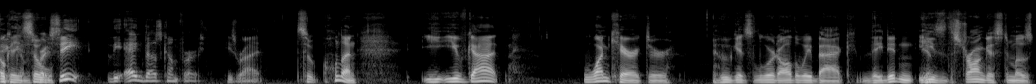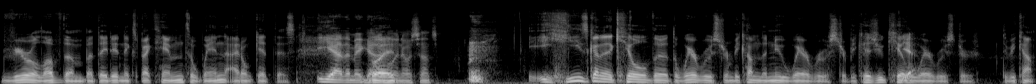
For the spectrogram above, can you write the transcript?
Okay, so- first. see, the egg does come first. He's right. So hold on, you've got one character who gets lured all the way back. They didn't. He's the strongest and most virile of them, but they didn't expect him to win. I don't get this. Yeah, that makes absolutely no sense. He's gonna kill the the were rooster and become the new were rooster because you kill Yeah. a were rooster to become.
